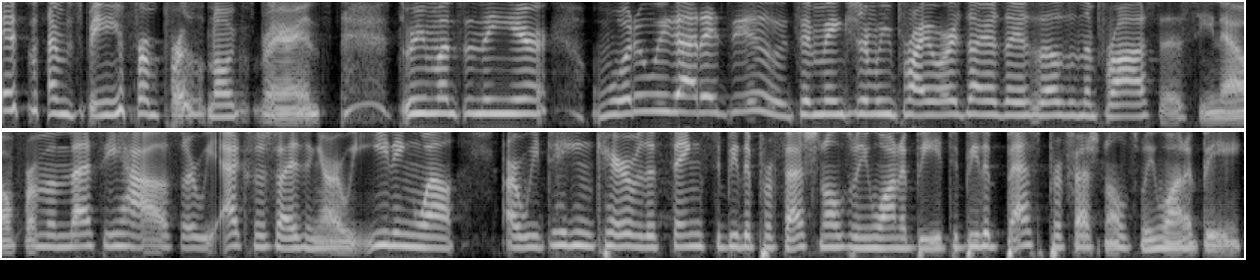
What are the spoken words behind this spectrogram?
is. I'm speaking from personal experience. Three months in the year, what do we got to do to make sure we prioritize ourselves in the process? You know, from a messy house, are we exercising? Are we eating well? Are we taking care of the things to be the professionals we want to be, to be the best professionals we want to be?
